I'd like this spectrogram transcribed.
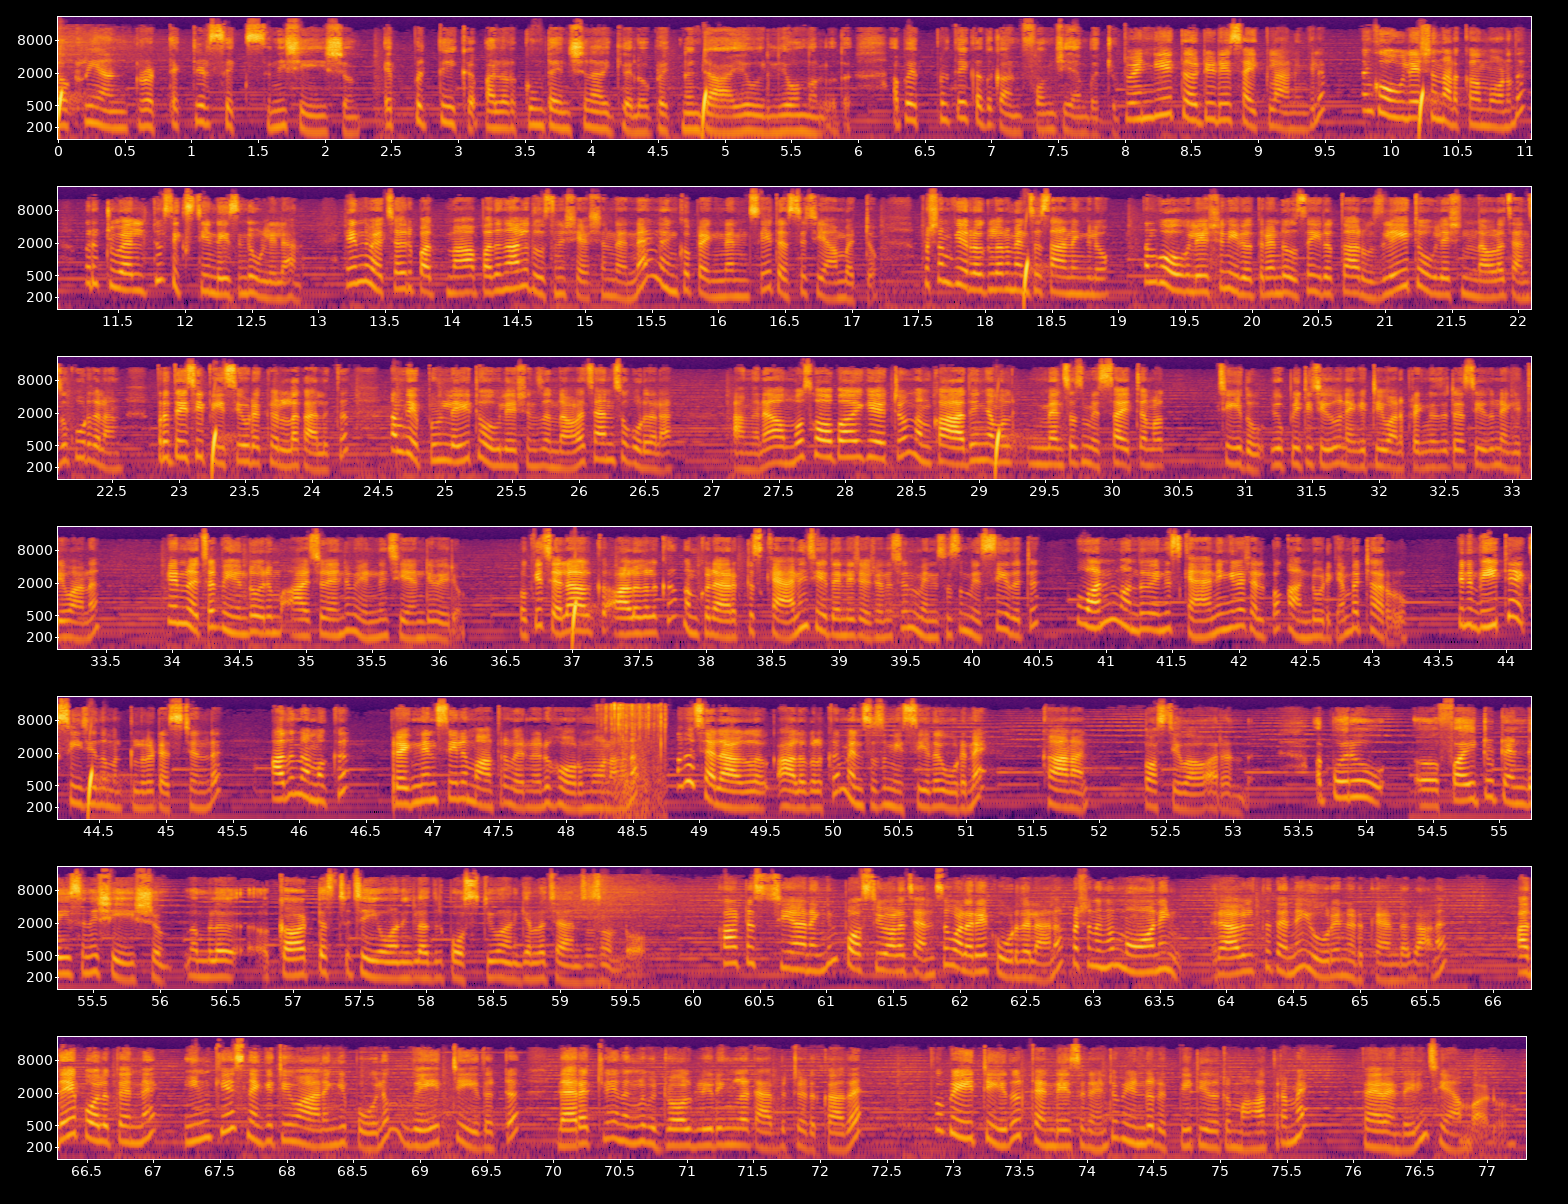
Doctor ഈ unprotected സെക്സിന് ശേഷം എപ്പോഴത്തേക്ക് പലർക്കും ടെൻഷൻ ആയിരിക്കുമല്ലോ? പ്രഗ്നന്റ് ആയോ ഇല്ലയോ എന്നുള്ളത്. അപ്പോൾ എപ്പോഴത്തേക്ക് അത് കൺഫേം ചെയ്യാൻ പറ്റും? Twenty eight thirty days cycle ആണെങ്കിലും നിങ്ങൾക്ക് ഓവുലേഷൻ നടക്കാൻ പോകുന്നത് ഒരു ട്വൽവ് ടു സിക്സ്റ്റീൻ ഡേയ്സിന്റെ ഉള്ളിലാണ്. എന്ന് വെച്ചാൽ ഒരു പത്മ പതിനാല് ദിവസത്തിന് ശേഷം തന്നെ നിങ്ങൾക്ക് പ്രഗ്നൻസി ടെസ്റ്റ് ചെയ്യാൻ പറ്റും. പക്ഷെ നമുക്ക് ഇറഗുലർ മെൻസസ് ആണെങ്കിലോ നമുക്ക് ഓവുലേഷൻ ഇരുപത്തിരണ്ട് ദിവസം ഇരുപത്തി ആറ് ദിവസം ലേറ്റ് ഓവുലേഷൻ ഉണ്ടാവാനുള്ള ചാൻസ് കൂടുതലാണ്. പ്രത്യേകിച്ച് പി സിയുടെ ഒക്കെ ഉള്ള കാലത്ത് നമുക്ക് എപ്പോഴും ലേറ്റ് ഓവുലേഷൻസ് ഉണ്ടാവാനുള്ള ചാൻസ് കൂടുതലാണ്. അങ്ങനെ ആകുമ്പോൾ സ്വാഭാവികമായിട്ടും നമുക്ക് ആദ്യം നമ്മൾ മെൻസസ് മിസ്സായിട്ട് നമ്മൾ ചെയ്തു. യു പി ടി ചെയ്തു നെഗറ്റീവ് ആണ്. പ്രഗ്നൻസി ടെസ്റ്റ് ചെയ്തു നെഗറ്റീവ് ആണ്. എന്ന് വെച്ചാൽ വീണ്ടും ഒരു ആഴ്ച കഴിഞ്ഞ് വീണ്ടും ചെയ്യേണ്ടി വരും. ഓക്കെ ചില ആൾക്ക് ആളുകൾക്ക് നമുക്ക് ഡയറക്റ്റ് സ്കാനിങ് ചെയ്തതിന് ശേഷം എന്ന് വെച്ചാൽ മെൻസസ് മിസ് ചെയ്തിട്ട് വൺ മന്ത് കഴിഞ്ഞ് സ്കാനിങ്ങിൽ ചിലപ്പോൾ കണ്ടുപിടിക്കാൻ പറ്റാറുള്ളൂ. പിന്നെ ബീറ്റ ജി നമുക്കുള്ളൊരു ടെസ്റ്റ് ഉണ്ട്. അത് നമുക്ക് പ്രഗ്നൻസിയിൽ മാത്രം വരുന്ന ഒരു ഹോർമോണാണ് അത് ചില ആളുകൾ ആളുകൾക്ക് മെൻസസ് മിസ് ചെയ്ത ഉടനെ കാണാൻ പോസിറ്റീവ് ആവാറുണ്ട്. അപ്പോൾ ഒരു ഫൈവ് ടു ടെൻ ഡേയ്സിന് ശേഷം നമ്മൾ കാർഡ് ടെസ്റ്റ് ചെയ്യുവാണെങ്കിൽ അതിൽ പോസിറ്റീവ് കാണിക്കാനുള്ള ചാൻസസ് ഉണ്ടോ? കാർഡ് ടെസ്റ്റ് ചെയ്യുകയാണെങ്കിൽ പോസിറ്റീവ് ചാൻസ് വളരെ കൂടുതലാണ്. പക്ഷെ നിങ്ങൾ മോർണിംഗ് രാവിലത്തെ തന്നെ യൂറിൻ എടുക്കേണ്ടതാണ്. അതേപോലെ തന്നെ ഇൻ കേസ് നെഗറ്റീവ് ആണെങ്കിൽ പോലും വെയിറ്റ് ചെയ്തിട്ട് ഡയറക്റ്റ്ലി നിങ്ങൾ വിഡ്രോവൽ ബ്ലീഡിങ്ങുള്ള ടാബ്ലറ്റ് എടുക്കാതെ ഇപ്പോൾ വെയിറ്റ് ചെയ്ത് ടെൻ ഡേയ്സ് കഴിഞ്ഞിട്ട് വീണ്ടും റിപ്പീറ്റ് ചെയ്തിട്ട് മാത്രമേ വേറെ എന്തെങ്കിലും ചെയ്യാൻ പാടുള്ളൂ.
